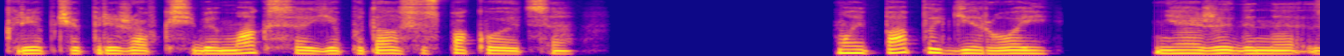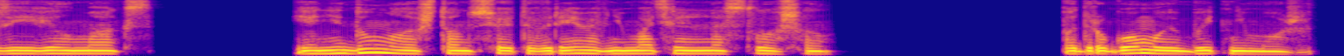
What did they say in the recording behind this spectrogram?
Крепче прижав к себе Макса, я пытался успокоиться. «Мой папа — герой», — неожиданно заявил Макс. Я не думала, что он все это время внимательно нас слушал. По-другому и быть не может.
